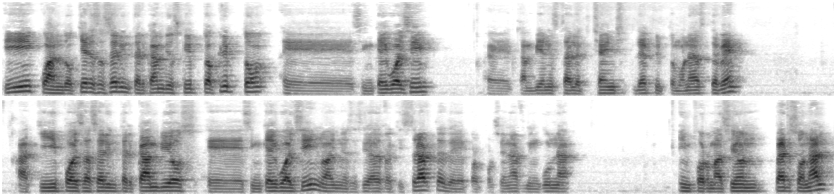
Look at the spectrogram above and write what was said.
Y cuando quieres hacer intercambios cripto a cripto eh, sin KYC, eh, también está el exchange de criptomonedas TV. Aquí puedes hacer intercambios eh, sin KYC, no hay necesidad de registrarte, de proporcionar ninguna información personal.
